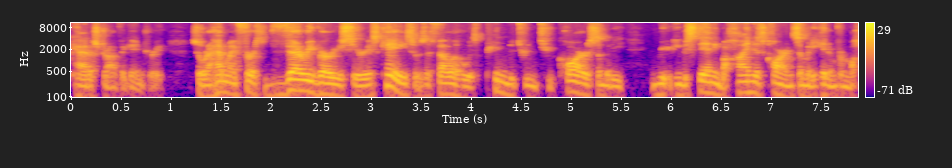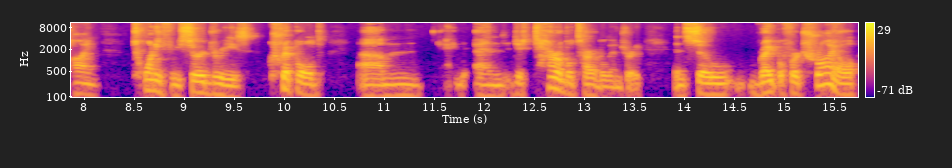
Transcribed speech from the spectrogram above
catastrophic injury. So when I had my first very, very serious case, it was a fellow who was pinned between two cars. Somebody, he was standing behind his car and somebody hit him from behind. 23 surgeries, crippled, um, and just terrible, terrible injury. And so right before trial,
